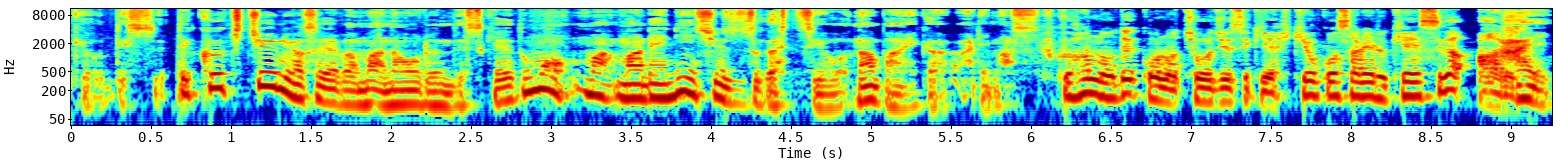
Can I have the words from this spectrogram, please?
況です。で空気注入をすればまあ治るんですけれども、まあ、稀に手術が必要な場合があります。副反応でこの超重積が引き起こされるケースがある。はい、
